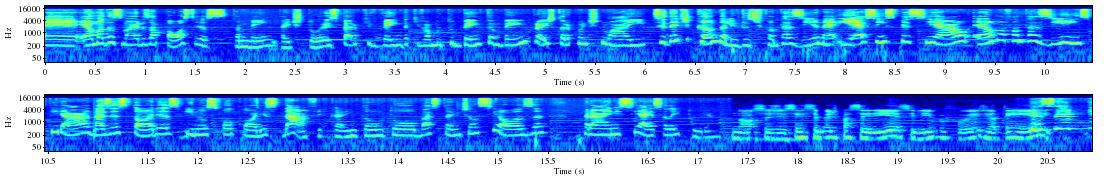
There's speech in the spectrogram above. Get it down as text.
É, é uma das maiores apostas também da editora. espero que venda, que vá muito bem também, pra editora continuar aí se dedicando a livros de fantasia, né? E essa em especial é uma fantasia inspirada nas histórias e nos folclores da África. Então tô bastante ansiosa para iniciar essa leitura. Nossa, Gi, você recebeu de parceria esse livro? Foi? Já tem ele? Recebi!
